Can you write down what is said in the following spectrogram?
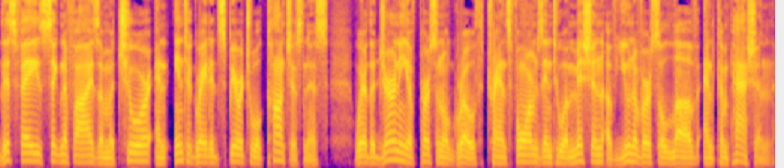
This phase signifies a mature and integrated spiritual consciousness where the journey of personal growth transforms into a mission of universal love and compassion.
